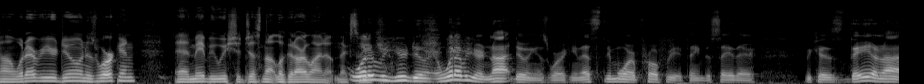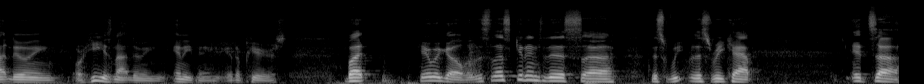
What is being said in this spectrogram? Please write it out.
Uh, whatever you're doing is working, and maybe we should just not look at our lineup next whatever week. Whatever you're doing and whatever you're not doing is working. That's the more appropriate thing to say there, because they are not doing, or he is not doing anything. It appears, but here we go. Let's let's get into this uh, this week this recap. It's uh,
